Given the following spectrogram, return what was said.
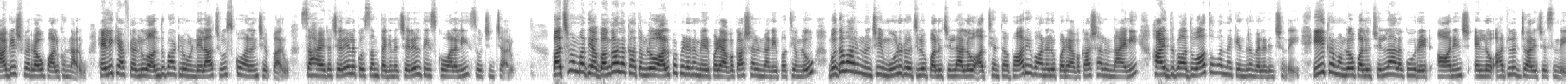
నాగేశ్వరరావు పాల్గొన్నారు. హెలికాప్టర్లు అందుబాటులో ఉండేలా చూసుకోవాలని చెప్పారు. సహాయక చర్యల కోసం తగిన చర్యలు తీసుకోవాలని సూచించారు. పశ్చిమ మధ్య బంగాళాఖాతంలో అల్పపీడనం ఏర్పడే అవకాశాలున్న నేపథ్యంలో బుధవారం నుంచి మూడు రోజులు పలు జిల్లాల్లో అత్యంత భారీ వానలు పడే అవకాశాలున్నాయని హైదరాబాద్ వాతావరణ కేంద్రం వెల్లడించింది. ఈ క్రమంలో పలు జిల్లాలకు రెడ్ ఆరెంజ్ ఎల్లో అలర్ట్ జారీ చేసింది.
